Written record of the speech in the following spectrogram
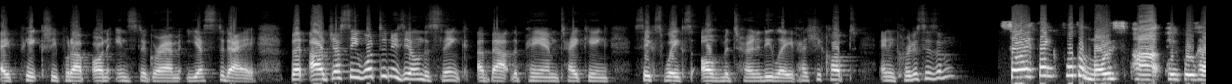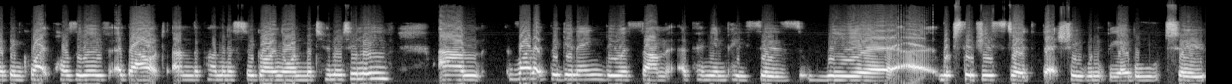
a pic she put up on Instagram yesterday. But uh, Jessie, what do New Zealanders think about the PM taking six weeks of maternity leave? Has she copped any criticism? So I think for the most part, people have been quite positive about um, the Prime Minister going on maternity leave. Um, right at the beginning, there were some opinion pieces where uh, which suggested that she wouldn't be able to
